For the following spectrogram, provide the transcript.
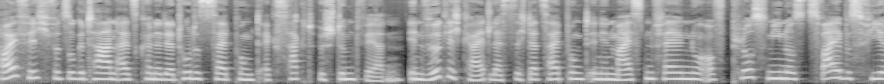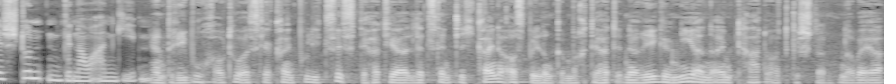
Häufig wird so getan, als könne der Todeszeitpunkt exakt bestimmt werden. In Wirklichkeit lässt sich der Zeitpunkt in den meisten Fällen nur auf plus minus zwei bis vier Stunden genau angeben. Ein Drehbuchautor ist ja kein Polizist. Der hat ja letztendlich keine Ausbildung gemacht. Der hat in der Regel nie an einem Tatort gestanden. Aber er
